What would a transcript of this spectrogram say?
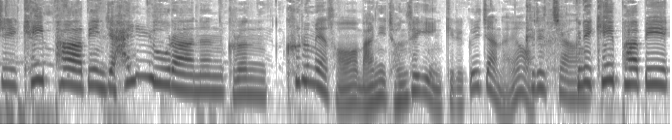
사실 케이팝이 이제 한류라는 그런 흐름에서 많이 전 세계 인기를 끌잖아요. 그렇죠. 근데 케이팝이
